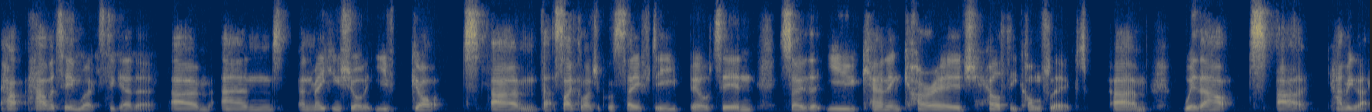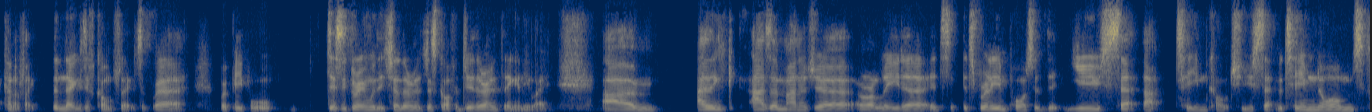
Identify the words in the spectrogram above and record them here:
how, how the team works together um, and and making sure that you've got um, that psychological safety built in so that you can encourage healthy conflict um, without uh, having that kind of like the negative conflict where where people disagreeing with each other and just go off and do their own thing anyway. Um, I think as a manager or a leader, it's it's really important that you set that team culture, you set the team norms,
